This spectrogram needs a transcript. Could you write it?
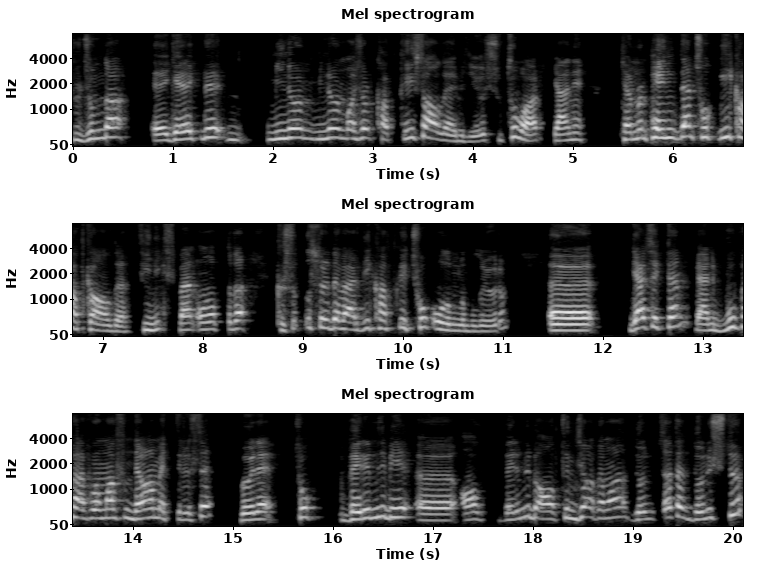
hücumda e, gerekli minor minor major katkıyı sağlayabiliyor. Şutu var. Yani Cameron Payne'den çok iyi katkı aldı Phoenix. Ben o noktada kısıtlı sürede verdiği katkıyı çok olumlu buluyorum. Ee, gerçekten yani bu performansın devam ettirirse böyle çok verimli bir e, alt, verimli bir altıncı adama dön, zaten dönüştü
